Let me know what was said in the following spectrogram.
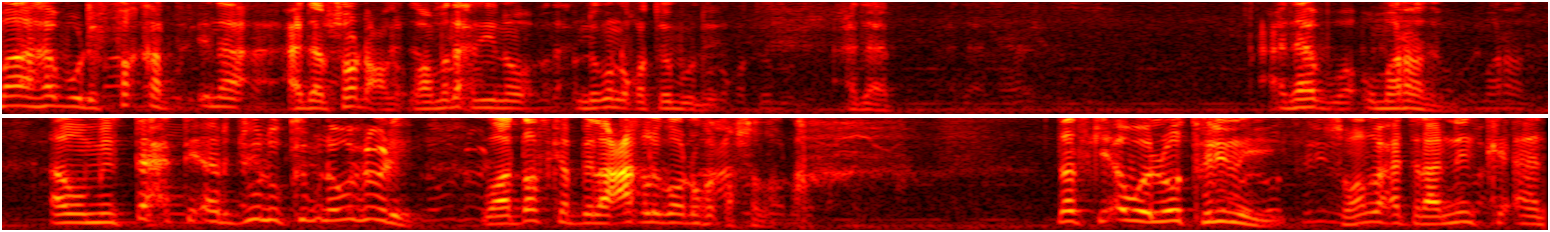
ma aha buuhi faqad inaa cadaab soo dhacdo waa madaxdiino nagu noqotay buuhi cadaab cadaab waa umarada aw min taxti arjulukumna wuxuu idhi waa dadka bilaa caqligoo dhan ka qabsada dadkii awal loo talinayey soomaalida waxay tiraa ninka aan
